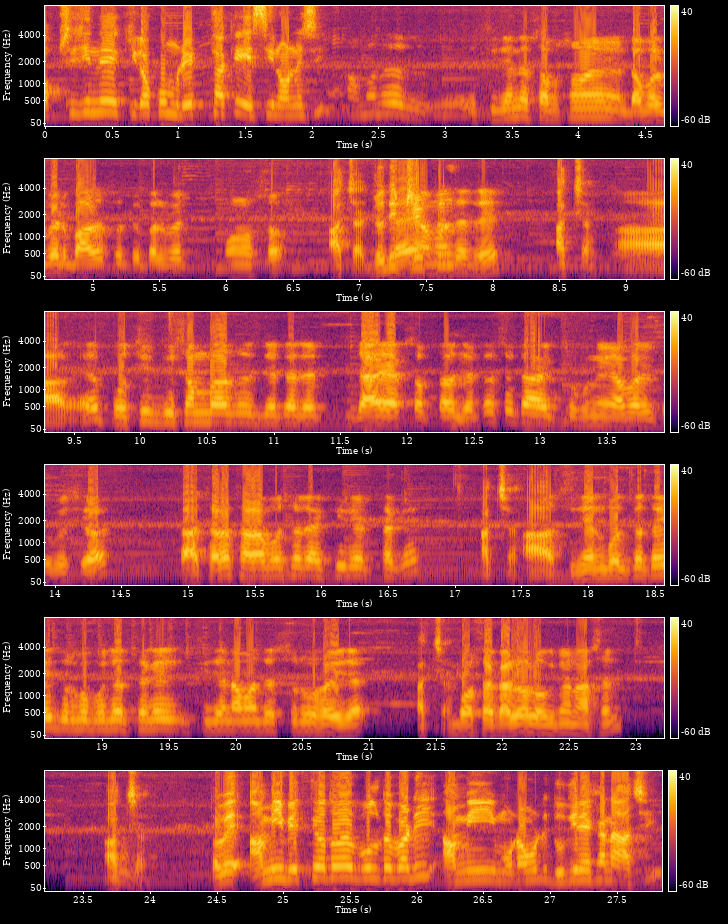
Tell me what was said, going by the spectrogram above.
অফ সিজনে কীরকম রেট থাকে এসি নন এসি আমাদের সিজনে সবসময় ডবল বেড বারোশো ট্রিপল বেড পনেরোশো। আচ্ছা যদি আমাদের রেট আচ্ছা। আর পঁচিশ ডিসেম্বর যেটা রেট যায় এক সপ্তাহ যেটা সেটা একটুখানি আবার একটু বেশি হয়। তাছাড়া সারা বছর একই রেট থাকে। আচ্ছা। আর সিজন বলতে তো এই দুর্গাপুজোর থেকেই সিজন আমাদের শুরু হয়ে যায়। আচ্ছা। বর্ষাকালেও লোকজন আসেন। আচ্ছা। তবে আমি ব্যক্তিগতভাবে বলতে পারি আমি মোটামুটি দুদিন এখানে আছি।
